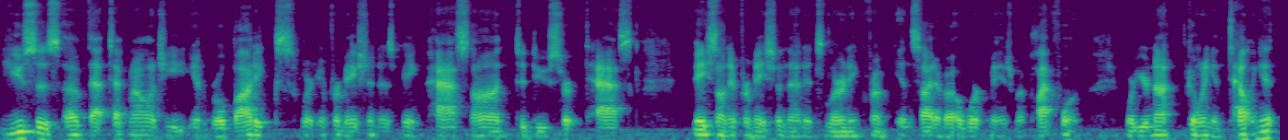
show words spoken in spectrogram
uses of that technology in robotics where information is being passed on to do certain tasks based on information that it's learning from inside of a work management platform where you're not going and telling it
